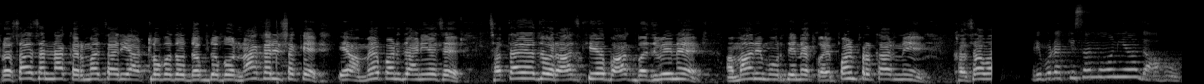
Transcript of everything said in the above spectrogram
પ્રશાસનના કર્મચારી આટલો બધો દબદબો ના કરી શકે એ અમે પણ જાણીએ છીએ. છતાંય જો રાજકીય ભાગ ભજવીને અમારી મૂર્તિને કોઈ પણ પ્રકારની ખસાવા રિપોર્ટર કિશન મોહનિયા, દાહોદ.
